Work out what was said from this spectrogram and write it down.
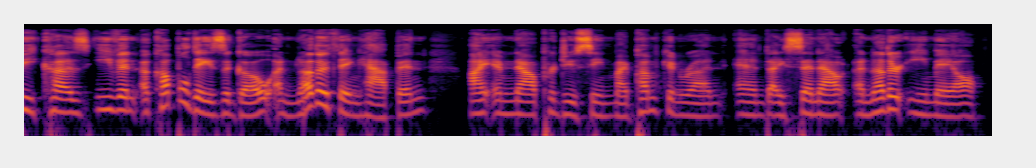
Because even a couple days ago, another thing happened. I am now producing my pumpkin run. And I sent out another email.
